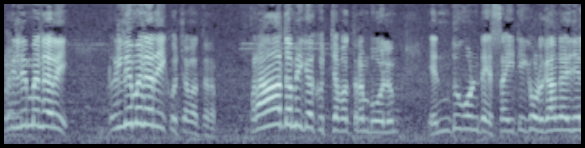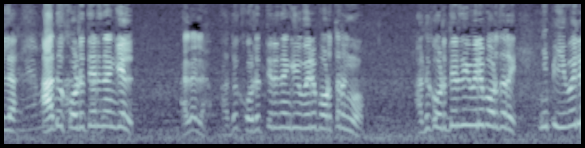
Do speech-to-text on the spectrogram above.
പ്രിലിമിനറി പ്രിലിമിനറി കുറ്റപത്രം പ്രാഥമിക കുറ്റപത്രം പോലും എന്തുകൊണ്ട് എസ് ഐ ടിക്ക് കൊടുക്കാൻ കഴിഞ്ഞില്ല? അത് കൊടുത്തിരുന്നെങ്കിൽ അല്ലല്ല അത് കൊടുത്തിരുന്നെങ്കിൽ ഇവർ പുറത്തിറങ്ങോ അത് കൊടുത്തിരുന്നെങ്കിൽ ഇവർ പുറത്തിറങ്ങി ഇനിയിപ്പോൾ ഇവർ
